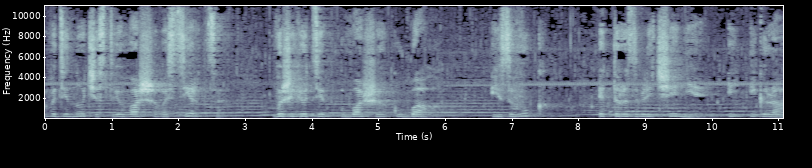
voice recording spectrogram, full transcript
в одиночестве вашего сердца, вы живете в ваших губах, и звук — это развлечение и игра.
